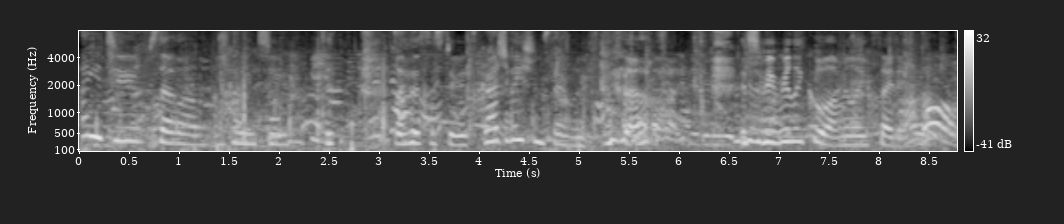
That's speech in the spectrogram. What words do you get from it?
Hi YouTube! So um, I'm coming to my host sister's graduation ceremony. So it should be really cool. I'm really excited. Oh.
